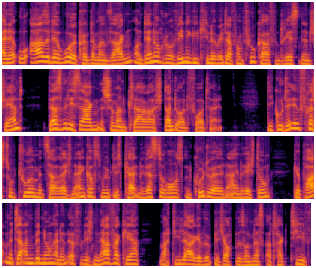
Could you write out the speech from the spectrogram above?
Eine Oase der Ruhe könnte man sagen und dennoch nur wenige Kilometer vom Flughafen Dresden entfernt. Das würde ich sagen, ist schon mal ein klarer Standortvorteil. Die gute Infrastruktur mit zahlreichen Einkaufsmöglichkeiten, Restaurants und kulturellen Einrichtungen, gepaart mit der Anbindung an den öffentlichen Nahverkehr, macht die Lage wirklich auch besonders attraktiv.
